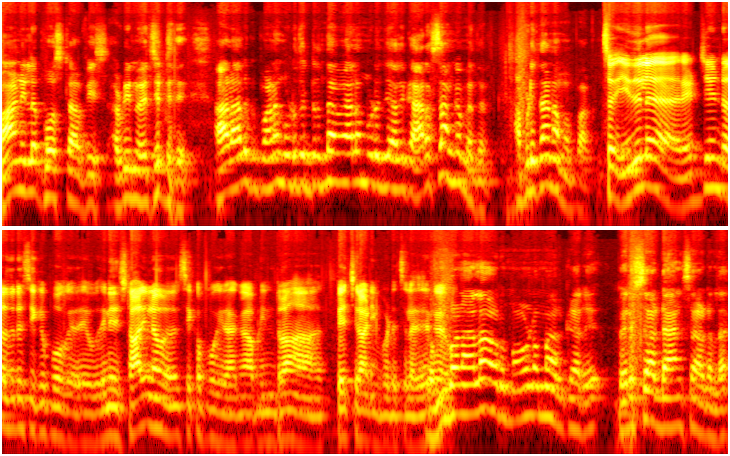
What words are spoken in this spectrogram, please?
மாநில போஸ்ட் ஆஃபீஸ் அப்படின்னு வச்சுட்டு ஆளாளுக்கு பணம் கொடுத்துட்டு இருந்தா வேலை முடிஞ்சு அதுக்கு அரசாங்கம் எதற்கு அப்படி தான் நம்ம பார்க்கணும். ஸோ இதில் ரெட் ஜெயிண்ட் வந்துட்டு சிக்க போகுது. உதயநிதி ஸ்டாலின் அவர் வந்து சிக்க போகிறாங்க அப்படின்றான் பேச்சில் அடிபட்டுச்சுல இது ரொம்ப நாளாக அவர் மௌனமாக இருக்காரு. பெருசாக டான்ஸ் ஆடலை.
